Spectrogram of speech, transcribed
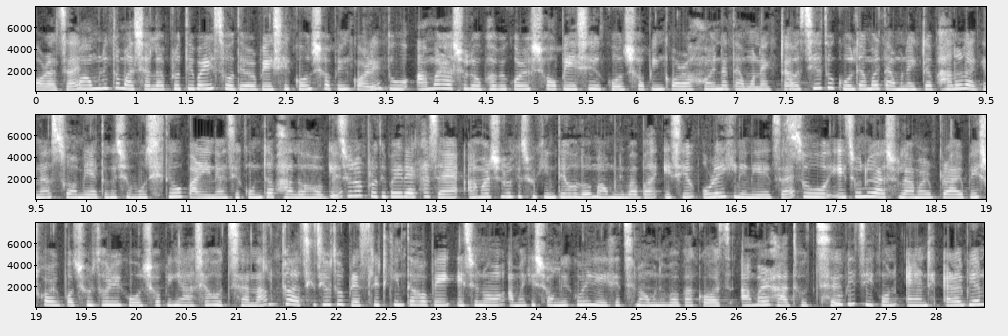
পরা যায়। মামুনি তো মাসাল্লাহ প্রতিবারই সৌদি আরবে এসে গোল্ড শপিং করে। তো আমার আসলে ওভাবে করে শপে এসে গোল্ড শপিং করা হয় না তেমন একটা। যেহেতু গোল্ড আমার তেমন একটা ভালো লাগে না সো আমি এত কিছু বুঝতেও পারি না যে কোনটা ভালো হবে। জন্য প্রতিবারই দেখা যায়, আমার জন্য কিছু কিনতে হলো, মামনি বাবা এসে ওরাই কিনে নিয়ে যায়। সো এই জন্যই আসলে আমার প্রায় বেশ কয়েক বছর ধরে গোল্ড শপিং এ আসা হচ্ছে না। কিন্তু আজকে যেহেতু ব্রেসলেট কিনতে হবে এই জন্য আমাকে সঙ্গে করে নিয়ে এসেছে মামনি বাবা কজ আমার হাত হচ্ছে। খুবই চিকন অ্যান্ড অ্যারাবিয়ান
